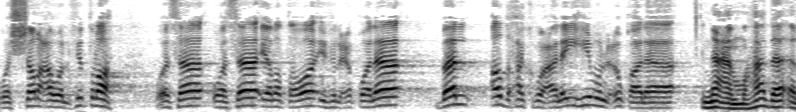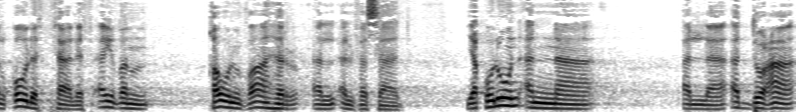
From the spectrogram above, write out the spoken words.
والشرع والفطرة وسائر طوائف العقلاء بل أضحكوا عليهم العقلاء. نعم وهذا القول الثالث أيضا قول ظاهر الفساد. يقولون أن الدعاء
